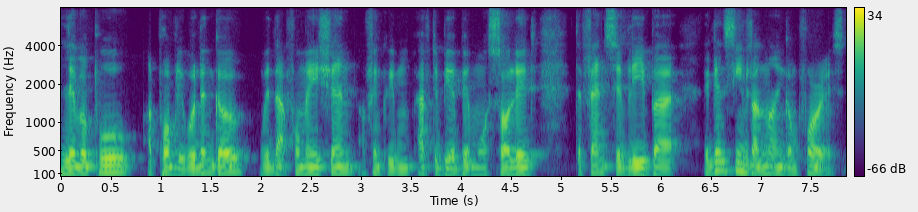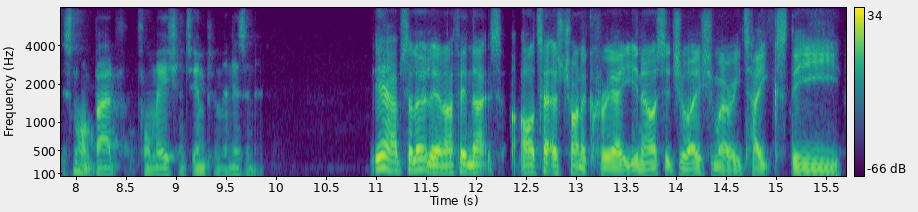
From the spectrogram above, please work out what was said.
Liverpool, I probably wouldn't go with that formation. I think we have to be a bit more solid defensively. But against teams like Nottingham Forest, it's not a bad formation to implement, isn't it? Yeah, absolutely. And I think that's Arteta's trying to create, you know, a situation where he takes the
